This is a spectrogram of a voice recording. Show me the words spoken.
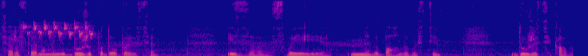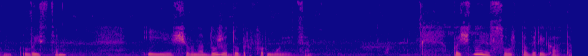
ця рослина мені дуже подобається із-за своєї невибагливості, дуже цікавим листям і що вона дуже добре формується. Почну я з сорта варігата.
